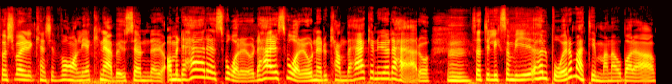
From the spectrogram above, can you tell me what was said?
Först var det kanske vanliga knäböj sen ja men det här är svårare och det här är svårare och när du kan det här kan du göra det här. Och, Mm. så att det liksom, vi höll på i de här timmarna och bara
